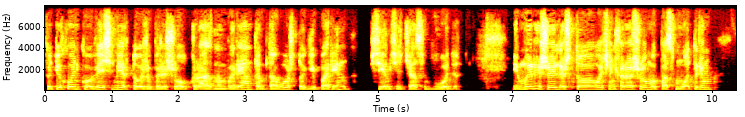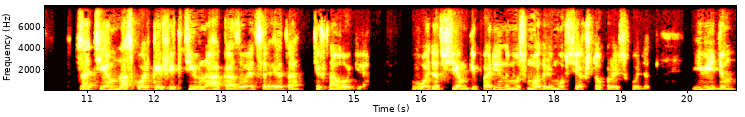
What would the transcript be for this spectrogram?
Потихоньку весь мир тоже пришел к разным вариантам того, что гепарин всем сейчас вводят. И мы решили, что очень хорошо мы посмотрим за тем, насколько эффективно оказывается эта технология. Вводят всем гепарин, и мы смотрим у всех, что происходит. И видим,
